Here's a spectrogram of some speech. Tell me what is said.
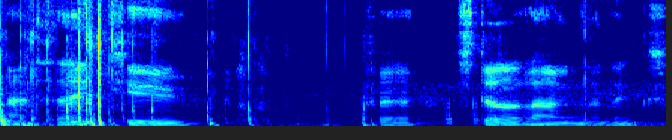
And thank you still allowing my links.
